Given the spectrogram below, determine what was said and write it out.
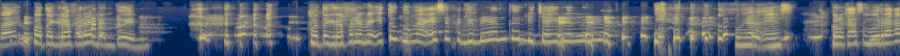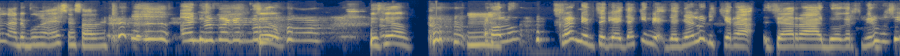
baru. fotografernya bantuin fotografernya bilang itu bunga esnya kegedean tuh dicairin dulu bunga es kulkas murah kan ada bunga esnya soalnya Gue sakit perut. Sisil, Hmm. kok lu keren deh bisa diajakin ya. Jangan lu dikira Zara dua garis biru sih?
